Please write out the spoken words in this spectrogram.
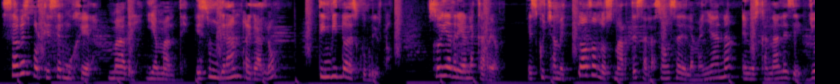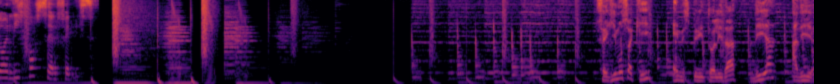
¿Sabes por qué ser mujer, madre y amante es un gran regalo? Te invito a descubrirlo. Soy Adriana Carreón. Escúchame todos los martes a las 11 de la mañana en los canales de Yo elijo ser feliz. Seguimos aquí en espiritualidad día a día.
